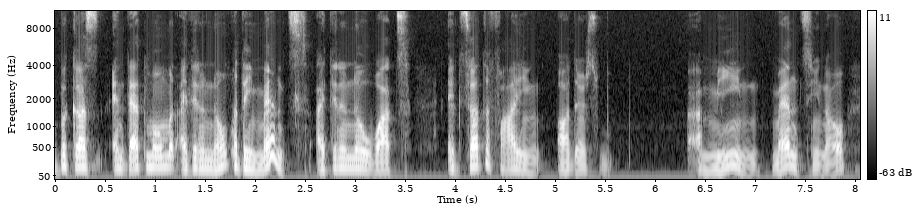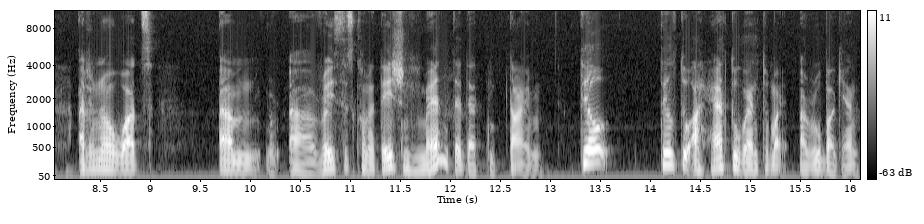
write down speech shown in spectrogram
Because in that moment I didn't know what they meant. I didn't know what exotifying others uh, mean meant. You know, I don't know what um, uh, racist connotation meant at that time. Till till to I had to went to my Aruba again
